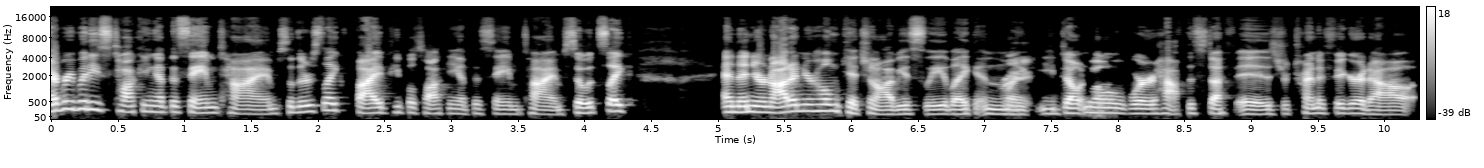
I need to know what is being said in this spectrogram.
everybody's talking at the same time. So there's like five people talking at the same time. So it's like, and then you're not in your home kitchen, obviously, like, and Right. like you don't know where half the stuff is. You're trying to figure it out.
